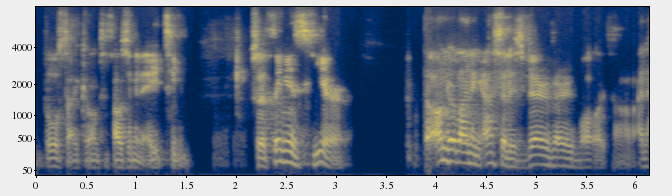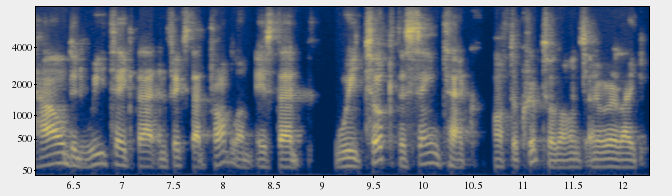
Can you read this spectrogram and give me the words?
bull cycle in 2018. So the thing is here, the underlying asset is very, very volatile. And how did we take that and fix that problem? Is that we took the same tech of the crypto loans and we were like,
